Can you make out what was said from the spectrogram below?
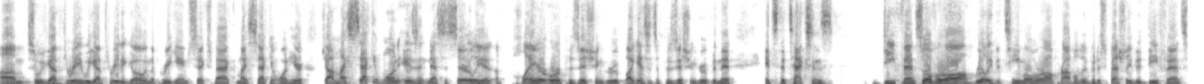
Um, so we've got three. We got three to go in the pregame six pack. My second one here, John. My second one isn't necessarily a, a player or a position group. I guess it's a position group in that it's the Texans' defense overall, really the team overall, probably, but especially the defense.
